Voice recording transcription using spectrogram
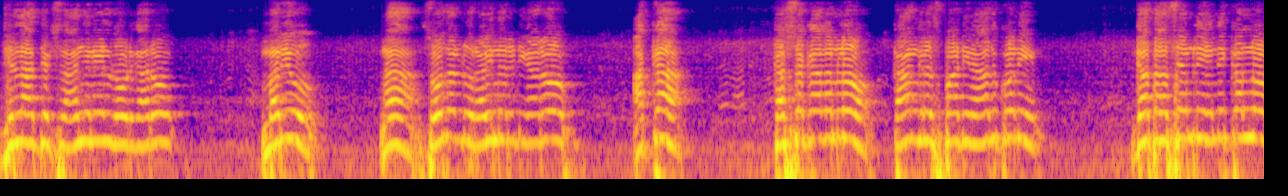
జిల్లా అధ్యక్షులు ఆంజనేయులు గౌడ్ గారు మరియు నా సోదరుడు రవీందర్ రెడ్డి గారు అక్క కష్టకాలంలో కాంగ్రెస్ పార్టీని ఆదుకొని గత అసెంబ్లీ ఎన్నికల్లో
